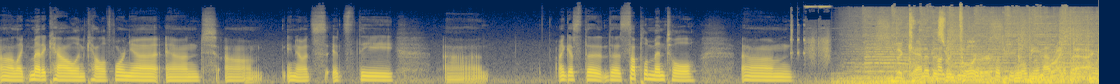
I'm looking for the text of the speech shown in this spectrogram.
uh, like Medi-Cal in California, and um, you know it's it's the uh, I guess the the supplemental um, the Cannabis Reporter will be right back.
